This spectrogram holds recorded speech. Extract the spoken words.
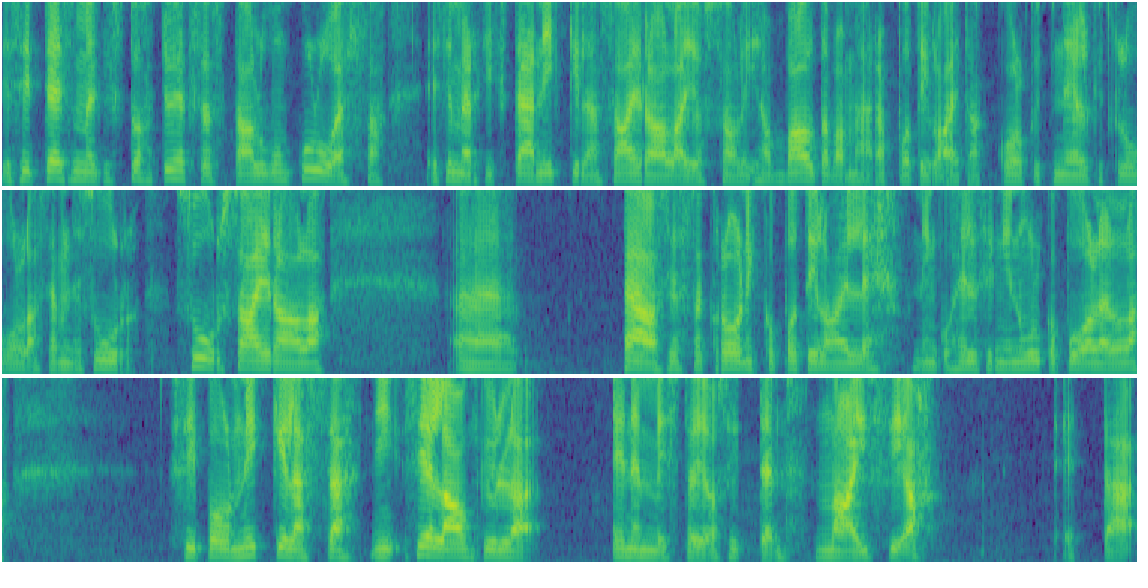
Ja sitten esimerkiksi 1900-luvun kuluessa esimerkiksi tämä Nikkilän sairaala, jossa oli ihan valtava määrä potilaita 30-40-luvulla, semmoinen suur, suur sairaala, ää, pääasiassa kroonikkopotilaille niin kuin Helsingin ulkopuolella, Sipoon Nikkilässä, niin siellä on kyllä enemmistö jo sitten naisia. Että,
